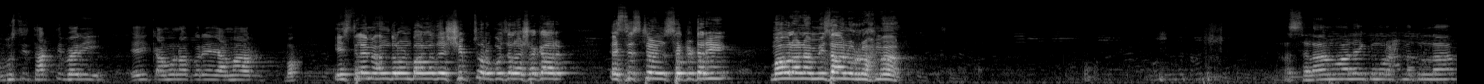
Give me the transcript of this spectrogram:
উপস্থিত থাকতে পারি, এই কামনা করে আমার ইসলামী আন্দোলন বাংলাদেশ শিবচর উপজেলা শাখার অ্যাসিস্ট্যান্ট সেক্রেটারি মাওলানা মিজানুর রহমান। السلام عليكم ورحمة الله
